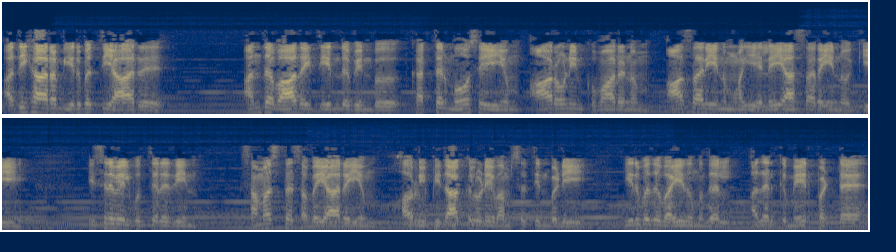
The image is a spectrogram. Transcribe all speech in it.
அதிகாரம் இருபத்தி ஆறு அந்த வாதை தீர்ந்த பின்பு கர்த்தர் மோசையையும் ஆரோனின் குமாரனும் ஆசாரியனுமாகிய எலையாசாரையை நோக்கி இஸ்ரவேல் புத்திரரின் சமஸ்த சபையாரையும் அவர்கள் பிதாக்களுடைய வம்சத்தின்படி இருபது வயது முதல் அதற்கு மேற்பட்ட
